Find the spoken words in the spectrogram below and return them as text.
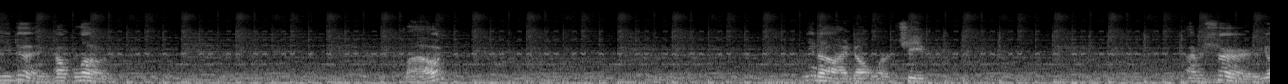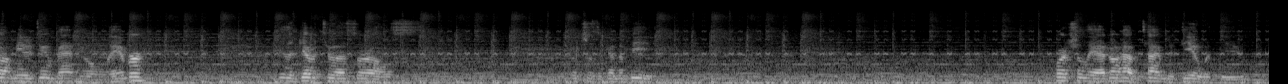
Are you doing? Help load. Cloud? You know I don't work cheap. I'm sure you want me to do manual labor? Either give it to us or else. Which is it gonna be? Fortunately, I don't have time to deal with you.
